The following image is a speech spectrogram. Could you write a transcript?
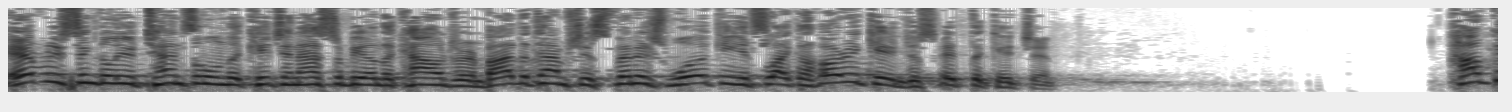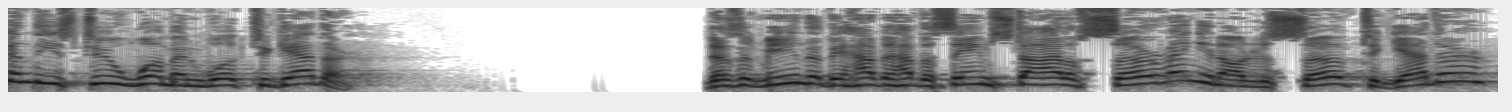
Every single utensil in the kitchen has to be on the counter, and by the time she's finished working, it's like a hurricane just hit the kitchen. How can these two women work together? Does it mean that they have to have the same style of serving in order to serve together?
